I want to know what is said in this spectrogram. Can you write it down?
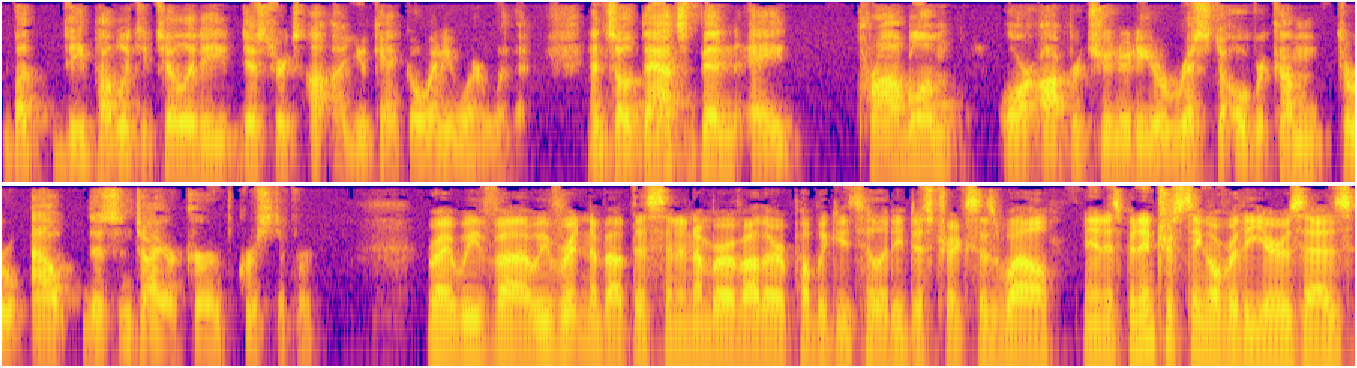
But the public utility districts, uh-uh, you can't go anywhere with it. And so that's been a problem or opportunity or risk to overcome throughout this entire curve, Christopher. Right, we've uh, we've written about this in a number of other public utility districts as well, and it's been interesting over the years as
